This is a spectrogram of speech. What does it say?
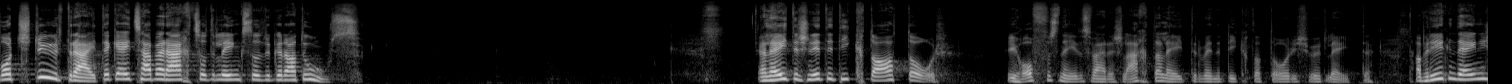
der die Steuer trägt. Dann geht es eben rechts oder links oder geradeaus. Ein Leiter ist nicht ein Diktator. Ich hoffe es nicht, das wäre ein schlechter Leiter, wenn er diktatorisch leiten würde. Aber irgendwann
